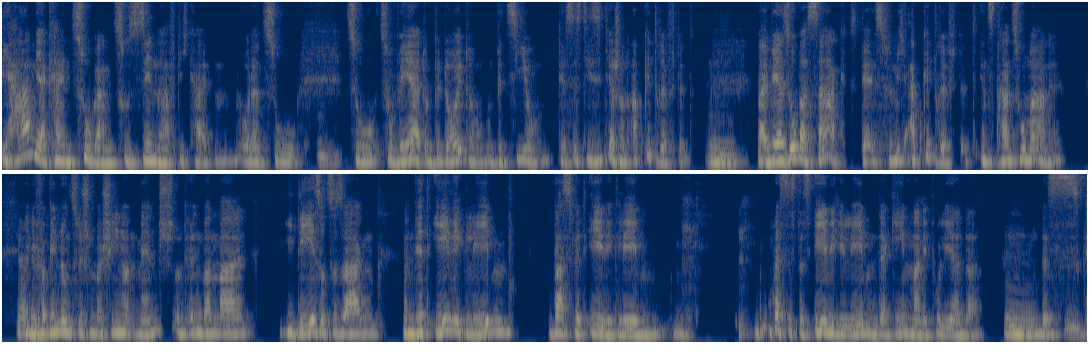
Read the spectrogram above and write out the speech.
die haben ja keinen Zugang zu Sinnhaftigkeiten oder zu, mhm. zu, zu Wert und Bedeutung und Beziehung. Das ist, die sind ja schon abgedriftet. Mhm. Weil wer sowas sagt, der ist für mich abgedriftet ins Transhumane, ja, in die genau. Verbindung zwischen Maschine und Mensch und irgendwann mal die Idee sozusagen, man wird ewig leben. Was wird ewig leben? Was ist das ewige Leben der Genmanipulierender? Mhm. Das, mhm.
